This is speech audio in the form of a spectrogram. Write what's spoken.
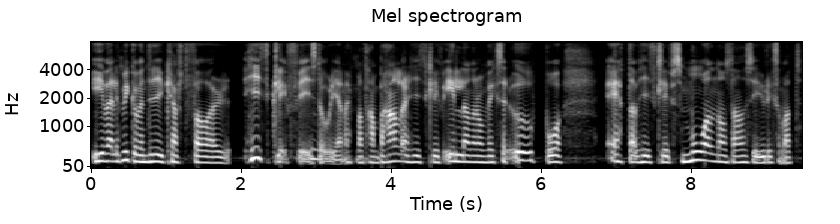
är väldigt mycket av en drivkraft för Heathcliff i historien. Eftersom att han behandlar Heathcliff illa när de växer upp. Och ett av Heathcliffs mål någonstans är ju liksom att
